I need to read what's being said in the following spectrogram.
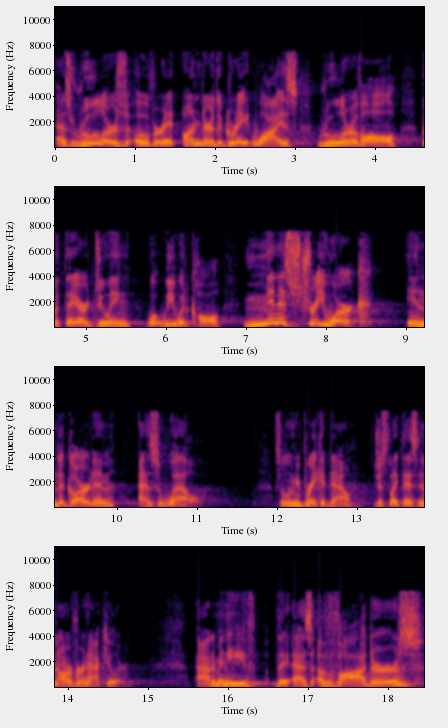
as rulers over it under the great wise ruler of all, but they are doing what we would call ministry work in the garden as well. So let me break it down, just like this in our vernacular. Adam and Eve, they, as avaders,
